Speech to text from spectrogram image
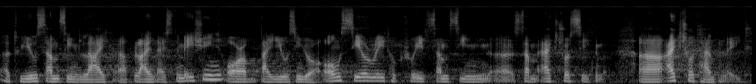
uh, to use something like a blind estimation or by using your own theory to create something, uh, some actual signal, uh, actual template.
